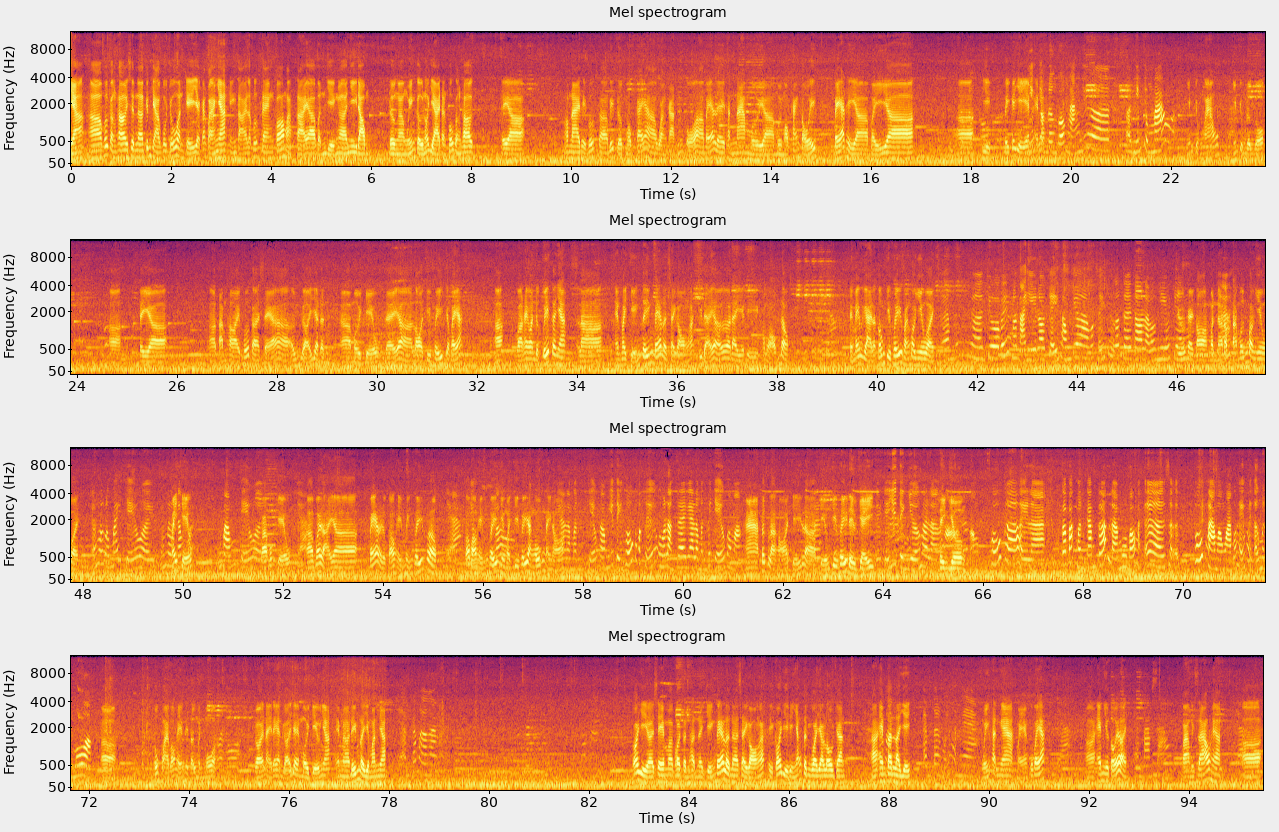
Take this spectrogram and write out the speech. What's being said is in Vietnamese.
Dạ, à, Phước Cần Thơ xin à, kính chào cô chú, anh chị và các bạn nha. Hiện tại là Phước đang có mặt tại à, bệnh viện à, Nhi Đồng, đường Nguyễn Cừ Nối Dài, thành phố Cần Thơ. Thì à, hôm nay thì Phước biết được một cái hoàn cảnh của bé Lê Thanh Nam 10 à, 11 tháng tuổi. Bé thì bị à, à, gì? Bị cái gì em nhiễm em trùng đường ruột nặng với ờ, nhiễm trùng máu nhiễm trùng máu, nhiễm trùng đường ruột. À, thì à, à, tạm thời Phước à, sẽ ứng gửi gia đình à, 10 triệu để à, lo chi phí cho bé. À, và theo anh được biết đó nha là em phải chuyển tuyến bé lên Sài Gòn á chứ để ở đây thì không ổn đâu. Thì mấy gài là tốn chi phí khoảng bao nhiêu rồi? Thì em cũng ờ, chưa biết nữa tại vì lo trị không chứ bác sĩ chưa có kê to là bao nhiêu hết Chưa khai to, mình Dạ. đóng tạm ứng bao nhiêu rồi? em hết là mấy triệu rồi Mấy triệu? rồi. Ba bốn triệu rồi ba bốn triệu. dạ À, với lại à, bé là được bảo hiểm miễn phí phải không? dạ Có bảo hiểm miễn phí Có. nhưng mà chi phí ăn uống này nọ. dạ là mình chịu không với tiền thuốc bác sĩ mỗi lần kê ra là mình phải chịu không à À tức là họ chỉ là Dạ. chịu chi phí điều trị. điều trị với tiền giường thôi là Tiền họ- giường. còn thuốc thì là có bắt mình cam kết là mua bảo hiểm ê, thuốc nào mà ngoài bảo hiểm thì tự mình mua Ờ, thuốc ngoài bảo hiểm thì tự mình mua. mình mua Rồi cái này đây anh gửi cho em 10 triệu nha. Em à, đếm lại giùm anh nha. dạ em cảm ơn anh Có gì à, xem à, coi tình hình này chuyển bé lên à, Sài Gòn á thì có gì thì nhắn tin qua Zalo cho anh. À, em tên là gì? em tên Nguyễn Thanh Nga Nguyễn Thanh Nga, mẹ của bé. dạ À, em nhiêu tuổi rồi? em 36 36 ha. Ờ,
